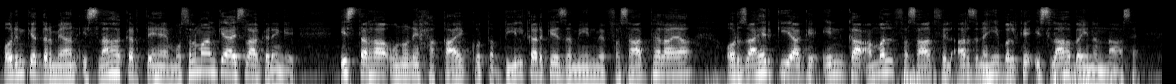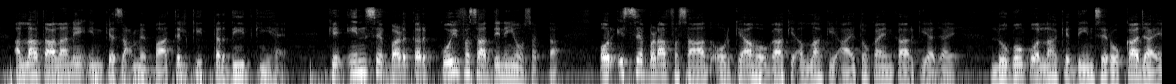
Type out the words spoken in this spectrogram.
اور ان کے درمیان اصلاح کرتے ہیں۔ مسلمان کیا اصلاح کریں گے؟ اس طرح انہوں نے حقائق کو تبدیل کر کے زمین میں فساد پھیلایا اور ظاہر کیا کہ ان کا عمل فساد فی الارض نہیں بلکہ اصلاح بین الناس ہے۔ اللہ تعالیٰ نے ان کے زعم باطل کی تردید کی ہے۔ کہ ان سے بڑھ کر کوئی فسادی نہیں ہو سکتا۔ اور اس سے بڑا فساد اور کیا ہوگا کہ اللہ کی آیتوں کا انکار کیا جائے، لوگوں کو اللہ کے دین سے روکا جائے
